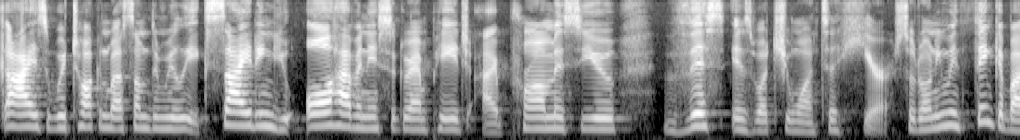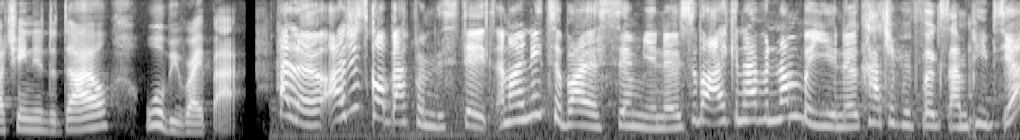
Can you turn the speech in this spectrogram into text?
Guys, we're talking about something really exciting. You all have an Instagram page. I promise you, this is what you want to hear. So don't even think about changing the dial. We'll be right back. Hello, I just got back from the States and I need to buy a SIM, you know, so that I can have a number, you know, catch up with folks and peeps, yeah?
